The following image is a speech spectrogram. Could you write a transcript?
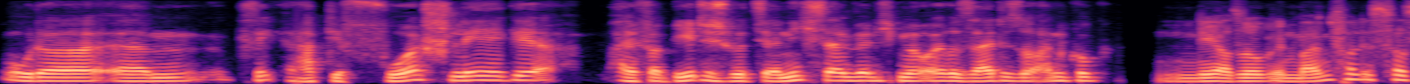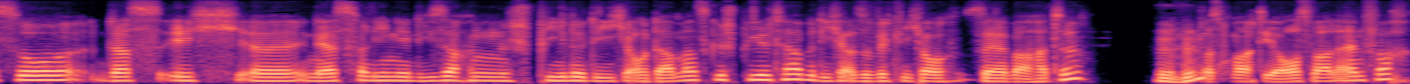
Oder ähm, krieg, habt ihr Vorschläge? Alphabetisch wird es ja nicht sein, wenn ich mir eure Seite so angucke. Nee, also in meinem Fall ist das so, dass ich äh, in erster Linie die Sachen spiele, die ich auch damals gespielt habe, die ich also wirklich auch selber hatte. Mhm. Das macht die Auswahl einfach.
